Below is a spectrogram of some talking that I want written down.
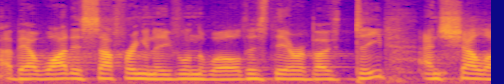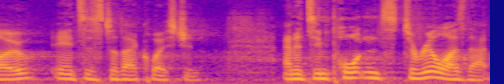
about why there's suffering and evil in the world is there are both deep and shallow answers to that question. And it's important to realize that.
